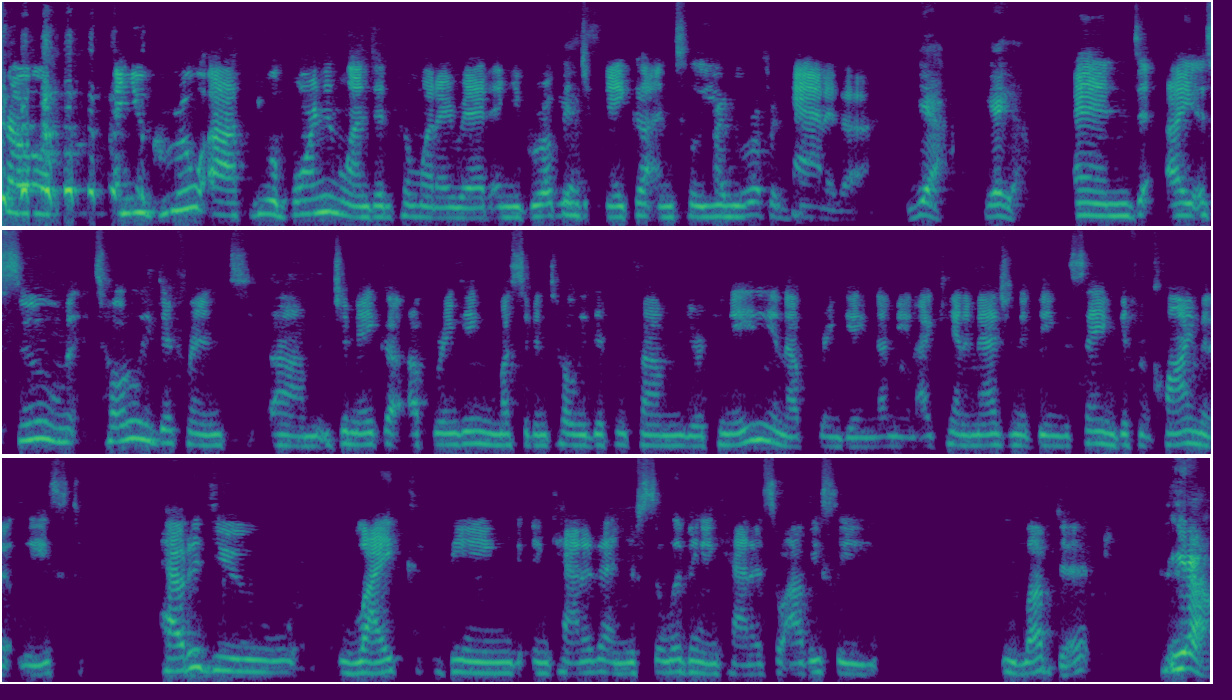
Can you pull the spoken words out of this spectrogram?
So, and you grew up, you were born in London from what I read, and you grew up in Jamaica until you I moved up in Canada. yeah, yeah, yeah. And I assume totally different um, Jamaica upbringing must have been totally different from your Canadian upbringing. I mean, I can't imagine it being the same, different climate at least. How did you like being in Canada and you're still living in Canada? So obviously you loved it. Yeah.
